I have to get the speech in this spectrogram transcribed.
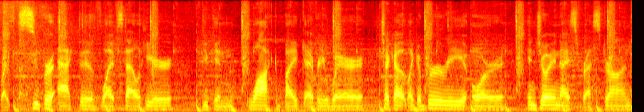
like super active lifestyle here. You can walk, bike everywhere, check out like a brewery or enjoy a nice restaurant.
